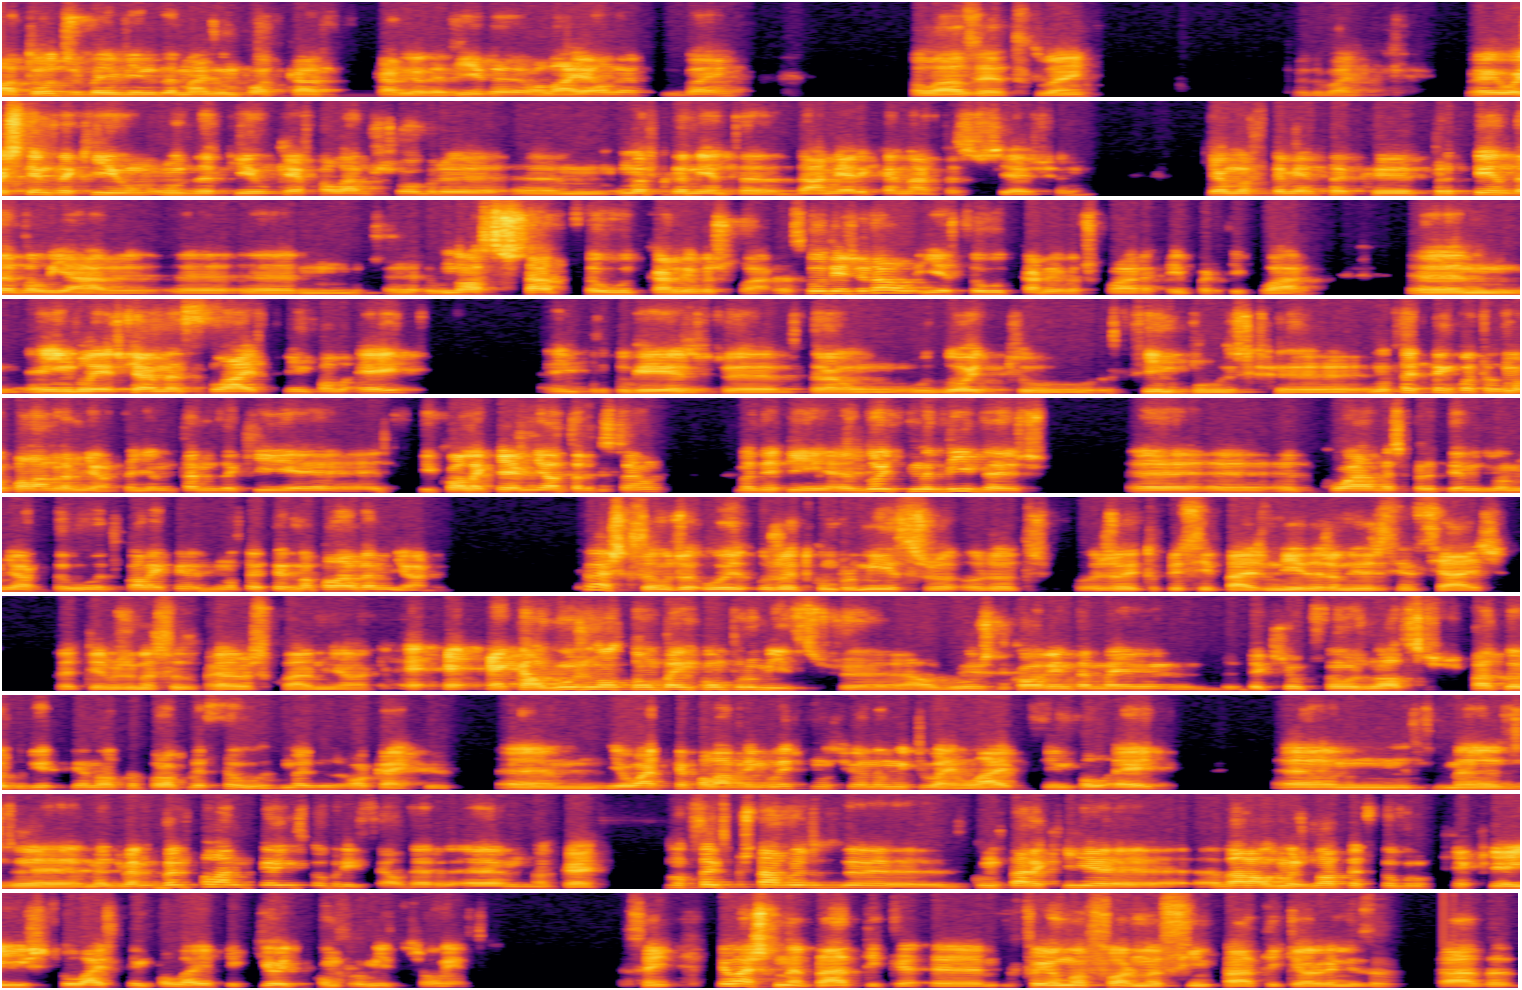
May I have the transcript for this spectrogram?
Olá a todos, bem-vindos a mais um podcast Cardio da Vida. Olá, Helder, tudo bem? Olá, Zé, tudo bem? Tudo bem. Hoje temos aqui um, um desafio que é falarmos sobre um, uma ferramenta da American Heart Association, que é uma ferramenta que pretende avaliar uh, um, uh, o nosso estado de saúde cardiovascular, a saúde em geral e a saúde cardiovascular em particular. Um, em inglês chama-se Life Simple 8, em português uh, serão os oito simples. Uh, não sei se encontras uma palavra melhor. Estamos aqui a decidir qual é que é a melhor tradução, mas enfim, as oito medidas uh, adequadas para termos uma melhor saúde. Qual é que, não sei se tens uma palavra melhor. Eu acho que são os, os oito compromissos, os, outros, as oito principais medidas ou medidas essenciais para termos uma saúde cardiovascular melhor. É, é, é, que alguns não são bem compromissos, uh, alguns decorrem também daquilo que são os nossos fatores de risco e a nossa própria saúde. Mas, ok, um, ehm, eu acho que a palavra em inglês funciona muito bem, Life Simple 8, um, ehm, mas, uh, mas vamos, vamos, falar um bocadinho sobre isso, Helder. Um, ehm, ok. Não sei se gostavas de, de começar aqui a, a, dar algumas notas sobre o que é que é isto, o Life Simple 8 e que oito compromissos são esses. Sim, eu acho que na prática uh, foi uma forma simpática e organizada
